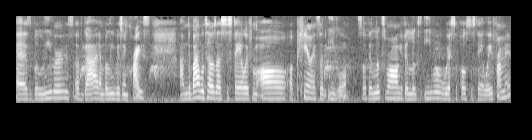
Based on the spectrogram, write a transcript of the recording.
as believers of God and believers in Christ, um, the Bible tells us to stay away from all appearance of evil. So if it looks wrong, if it looks evil, we're supposed to stay away from it.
